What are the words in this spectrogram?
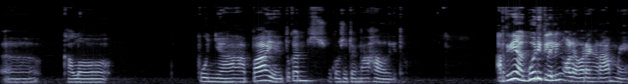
uh, kalau punya apa ya itu kan bukan sesuatu yang mahal gitu. Artinya gue dikeliling oleh orang yang rame.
